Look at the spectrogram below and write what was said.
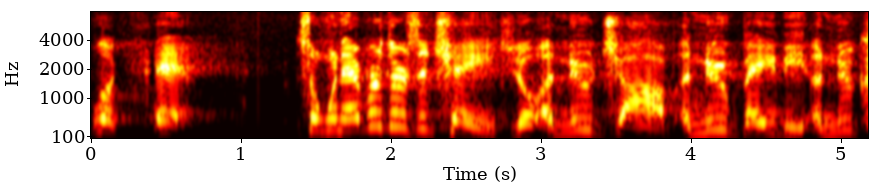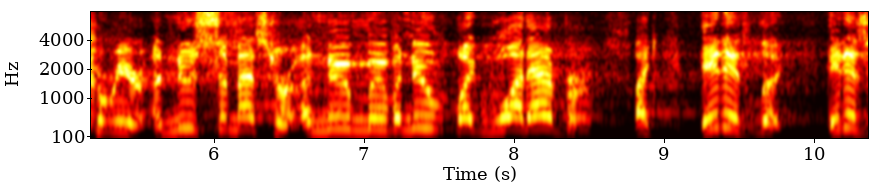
Look, eh, so, whenever there's a change, you know, a new job, a new baby, a new career, a new semester, a new move, a new, like, whatever, like, it is, look, it is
